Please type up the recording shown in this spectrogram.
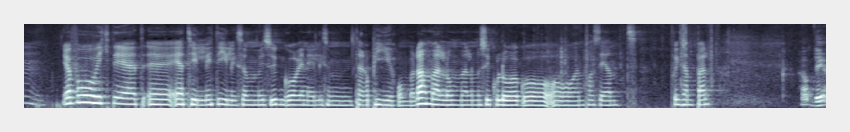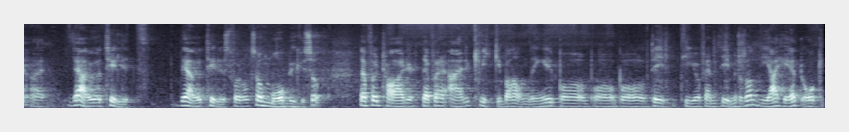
Mm. Ja, for Hvor viktig er, eh, er tillit i liksom, hvis du går inn i liksom, terapirommet da, mellom, mellom en psykolog og, og en pasient, f.eks.? Ja, det er det er jo et, tillit, det er jo et tillitsforhold som må bygges opp. Derfor, tar, derfor, er kvikke behandlinger på, på, på 10 og 5 timer og sånn, de er helt ok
